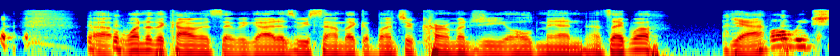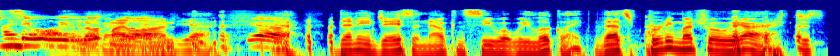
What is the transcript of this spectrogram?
Uh, one of the comments that we got is we sound like a bunch of curmudgeonly old men. It's like, well, yeah. Well, we See kind of what we are. look off my like. lawn. Yeah. Yeah. yeah. Denny and Jason now can see what we look like. That's pretty much what we are. Just,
